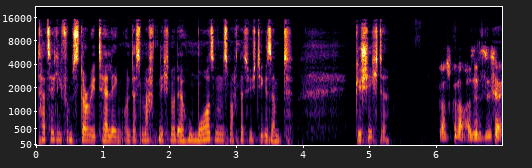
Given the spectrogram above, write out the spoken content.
tatsächlich vom Storytelling und das macht nicht nur der Humor, sondern es macht natürlich die Gesamtgeschichte. Ganz genau. Also das ist ja,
